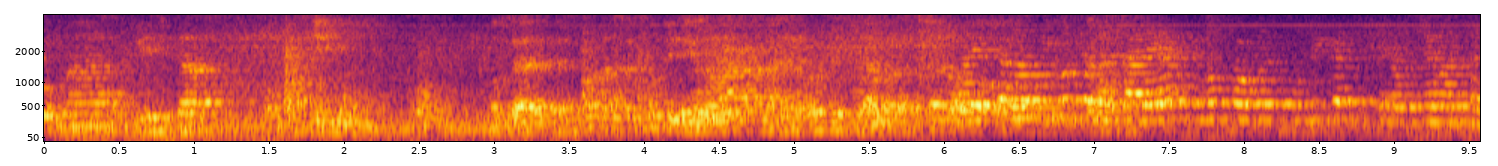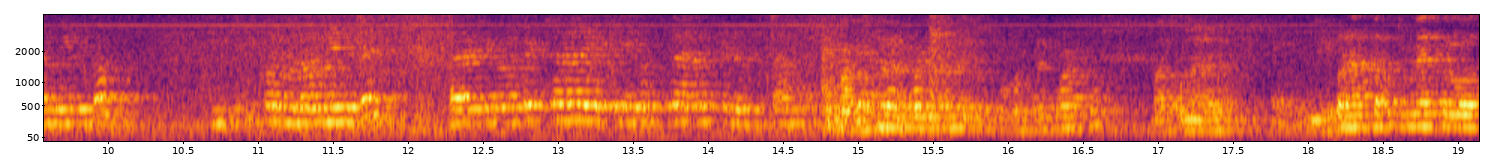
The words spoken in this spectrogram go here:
urnas, pistas o pasillos. O sea, es Por eso nos dimos a la tarea, fuimos a obras públicas, hicieron un levantamiento físico nuevamente para que no afectara de aquí los planos que les estamos. ¿Cuántos se dan cuenta de los como este cuarto? Más o menos. Sí. 40 metros.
